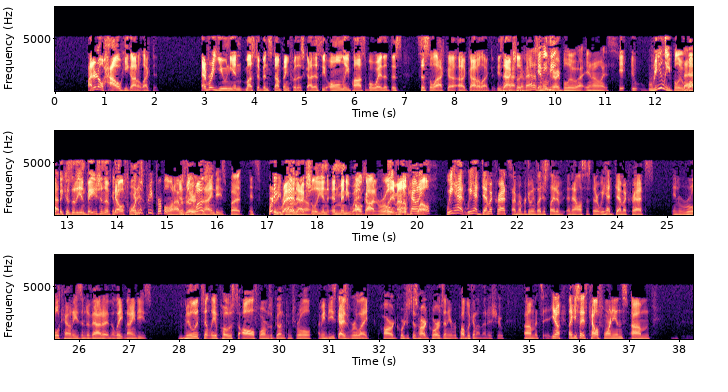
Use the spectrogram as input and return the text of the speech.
I don't know how he got elected. Every union must have been stumping for this guy. That's the only possible way that this Sisolak uh, uh, got elected. He's actually Nevada's I mean, moved very blue. uh, You know, it's it, it really blue. Sad. Well, because of the invasion of it was- California. it was pretty purple when I was really there was. in the '90s, but it's pretty, red, blue actually, in, in many ways. Oh God, For rural, the amount of counties, wealth. We had we had Democrats. I remember doing legislative analysis there. We had Democrats in rural counties in Nevada in the late '90s, militantly opposed to all forms of gun control. I mean, these guys were like hardcore, just as hardcore as any Republican on that issue. Um, it's you know, like you say, it's Californians. Um,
